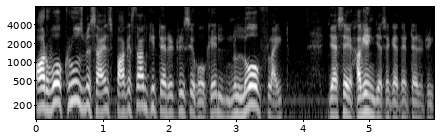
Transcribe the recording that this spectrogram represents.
और वो क्रूज़ मिसाइल्स पाकिस्तान की टेरिटरी से होके लो फ़्लाइट जैसे हगिंग जैसे कहते हैं टेरिटरी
